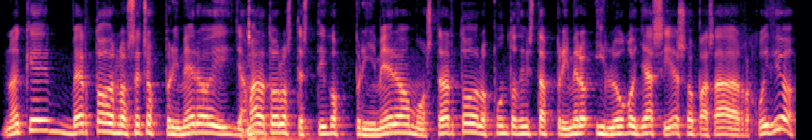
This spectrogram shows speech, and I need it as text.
No hay que ver todos los hechos primero y llamar a todos los testigos primero, mostrar todos los puntos de vista primero y luego ya si eso pasar juicio.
